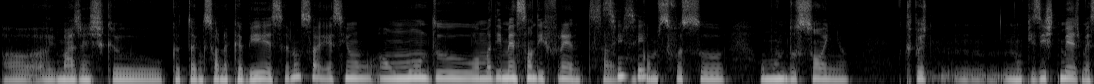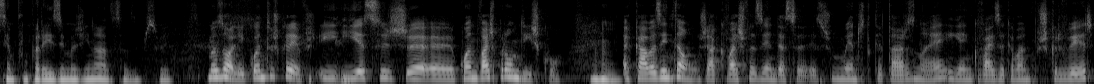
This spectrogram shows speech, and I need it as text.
ao, a imagens que eu, que eu tenho só na cabeça. Não sei, é assim um, um mundo, uma dimensão diferente, sabe? Sim, sim. Como se fosse o mundo do sonho. Depois nunca existe mesmo, é sempre um paraíso imaginado, estás a perceber? Mas olha, e quando tu escreves, e, e esses, uh, quando vais para um disco, uhum. acabas então, já que vais fazendo essa, esses momentos de catarse, não é? E em que vais acabando por escrever,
